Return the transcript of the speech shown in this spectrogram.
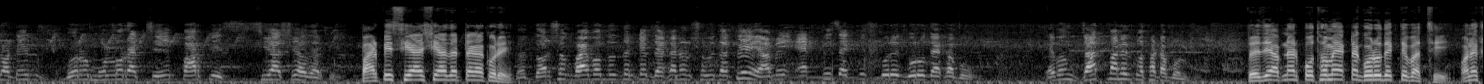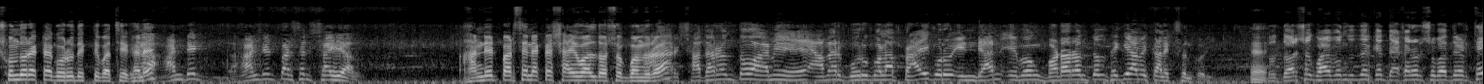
লটের গরুর মূল্য রাখছে পার পিস ছিয়াশি হাজার পার পিস ছিয়াশি হাজার টাকা করে। দর্শক ভাই বন্ধুদেরকে দেখানোর সুবিধাতে আমি এক পিস এক পিস করে গরু দেখাবো এবং জাতমানের কথাটা বলব। তো এই যে আপনার প্রথমে একটা গরু দেখতে পাচ্ছি। অনেক সুন্দর একটা গরু দেখতে পাচ্ছি এখানে। Hundred hundred percent Sahiwal hundred percent একটা শাহিওয়াল দর্শক বন্ধুরা। আর সাধারণত আমি আমার গরুগুলা প্রায় গরু ইন্ডিয়ান এবং বর্ডার অঞ্চল থেকে আমি কালেকশন করি। তো দর্শক ভাই বন্ধুদেরকে দেখানোর সুবাদার্থে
